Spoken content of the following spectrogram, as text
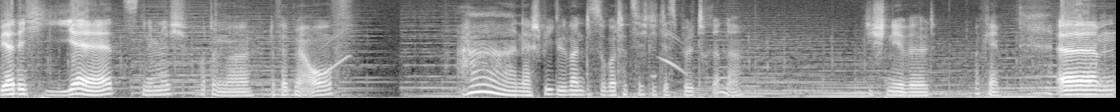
werde ich jetzt, nämlich, warte mal, da fällt mir auf. Ah, in der Spiegelwand ist sogar tatsächlich das Bild drinne. Die Schneewelt. Okay. Ähm,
